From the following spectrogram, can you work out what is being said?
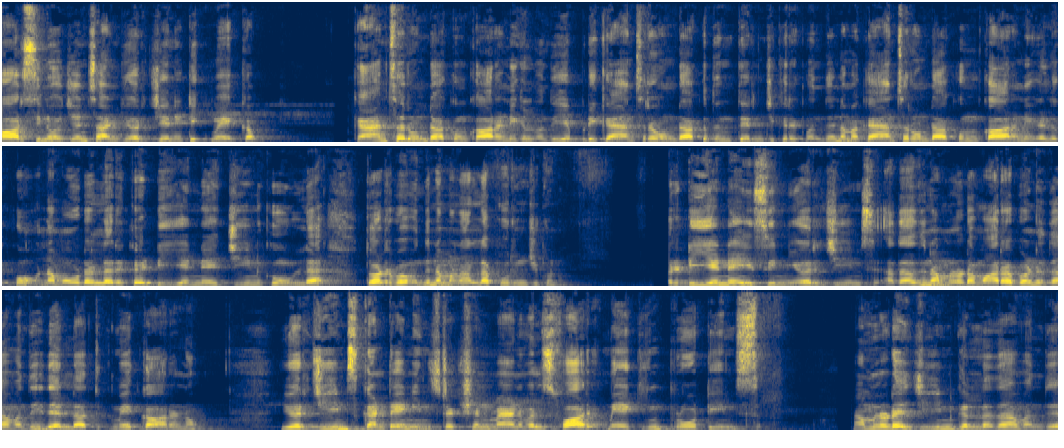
carcinogens and your genetic makeup cancer உண்டாக்கும் காரணிகள் வந்து எப்படி கேன்சரை உண்டாக்குதுன்னு தெரிஞ்சுக்கிறதுக்கு வந்து நம்ம கேன்சர் உண்டாக்கும் காரணிகளுக்கும் நம்ம உடலில் இருக்க டிஎன்ஏ ஜீனுக்கும் உள்ள தொடர்பை வந்து நம்ம நல்லா புரிஞ்சுக்கணும். ஒரு DNA is in your genes அதாவது நம்மளோட மரபணு தான் வந்து இது எல்லாத்துக்குமே காரணம். Your genes contain instruction manuals for making proteins நம்மளோட ஜீன்களில் தான் வந்து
